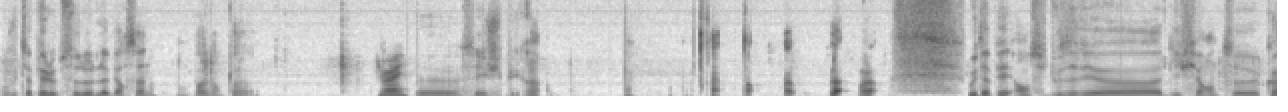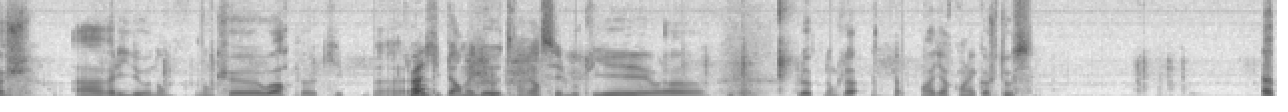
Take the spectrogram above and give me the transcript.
Vous tapez le pseudo de la personne. Donc, par exemple, là, Ouais. c'est, je sais plus là, voilà. Vous tapez, ensuite vous avez euh, différentes euh, coches à valider ou non. Donc euh, warp qui, permet de traverser le bouclier, voilà. Bloc, donc là, on va dire qu'on les coche tous. Hop,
